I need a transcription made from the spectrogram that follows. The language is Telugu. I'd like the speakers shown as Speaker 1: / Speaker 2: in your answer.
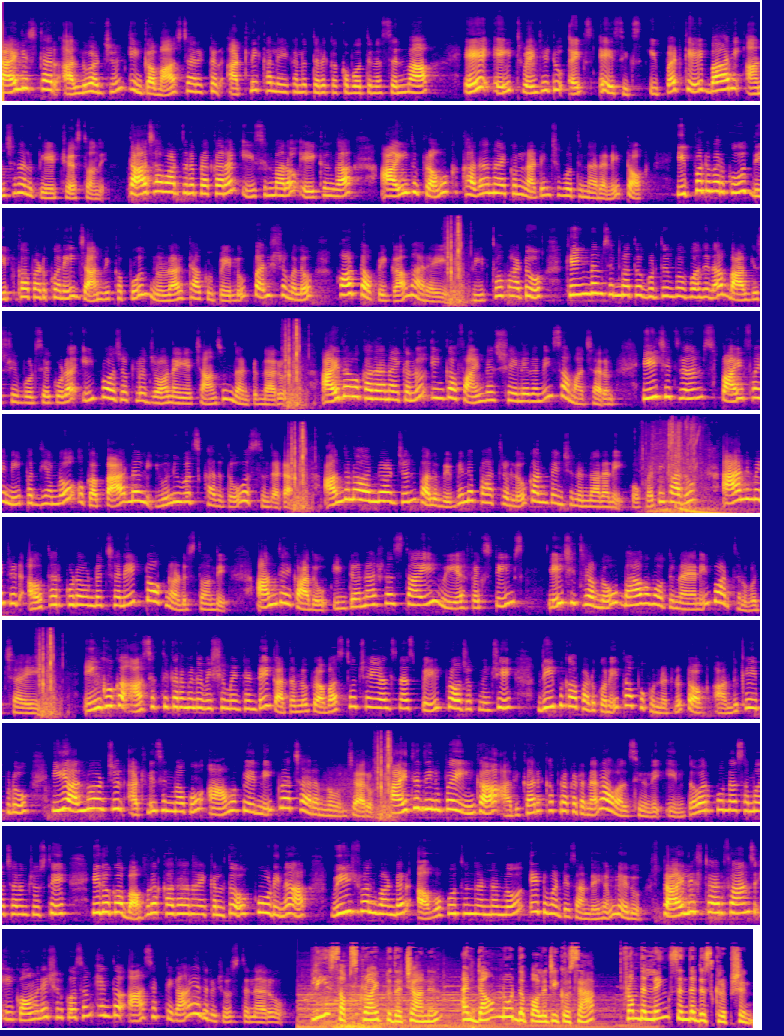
Speaker 1: స్టైలిష్ స్టార్ అల్లు అర్జున్ ఇంకా మాస్ డైరెక్టర్ అట్లీ కలయికలు తెరకెక్కబోతున్న cinema A eight twenty two X A six ఇప్పటికే భారీ అంచనాలు క్రియేట్ చేస్తోంది. తాజా వార్తల ప్రకారం ఈ సినిమాలో ఏకంగా ఐదు ప్రముఖ కథానాయకులు నటించబోతున్నారని టాక్. ఇప్పటి వరకు దీపికా పడుకొని జాన్వీ కపూర్ మృణాల్ ఠాకూర్ పేర్లు పరిశ్రమలో హాట్ టాపిక్గా మారాయి. వీటితో పాటు కింగ్డమ్ సినిమాతో గుర్తింపు పొందిన భాగ్యశ్రీ బుడ్సే కూడా ఈ ప్రాజెక్ట్లో జాయిన్ అయ్యే ఛాన్స్ ఉందంటున్నారు. ఐదవ కథానాయకను ఇంకా ఫైనలైజ్ చేయలేదని సమాచారం. ఈ చిత్రం స్పై ఫై నేపథ్యంలో ఒక ప్యారలల్ యూనివర్స్ కథతో వస్తుందట. అందులో అల్లు అర్జున్ పలు విభిన్న పాత్రల్లో కనిపించనున్నారని. ఒకటి కాదు యానిమేటెడ్ అవతార్ కూడా ఉండొచ్చని టాక్ నడుస్తోంది. అంతేకాదు ఇంటర్నేషనల్ స్థాయి విఎఫ్ఎక్స్ టీమ్స్ ఈ చిత్రంలో భాగమవుతున్నాయని వార్తలు వచ్చాయి. ఇంకొక ఆసక్తికరమైన విషయం ఏంటంటే గతంలో ప్రభాస్తో చేయాల్సిన స్పీడ్ ప్రాజెక్ట్ నుంచి దీపికా పడుకొని తప్పుకున్నట్లు టాక్. అందుకే ఇప్పుడు ఈ అల్లు అర్జున్ అట్లీ సినిమాకు ఆమె పేరుని ప్రచారంలో ఉంచారు. అయితే దీనిపై ఇంకా అధికారిక ప్రకటన రావాల్సి ఉంది. ఇంతవరకు ఉన్న సమాచారం చూస్తే ఇదొక బహుళ కథానాయకులతో కూడిన విజువల్ వండర్ అవ్వబోతుందనడంలో ఎటువంటి సందేహం లేదు. స్టైలిష్ స్టార్ ఫ్యాన్స్ ఈ కాంబినేషన్ కోసం ఎంతో ఆసక్తిగా ఎదురు చూస్తున్నారు
Speaker 2: please subscribe to the channel and download the Politicos app from the links in the description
